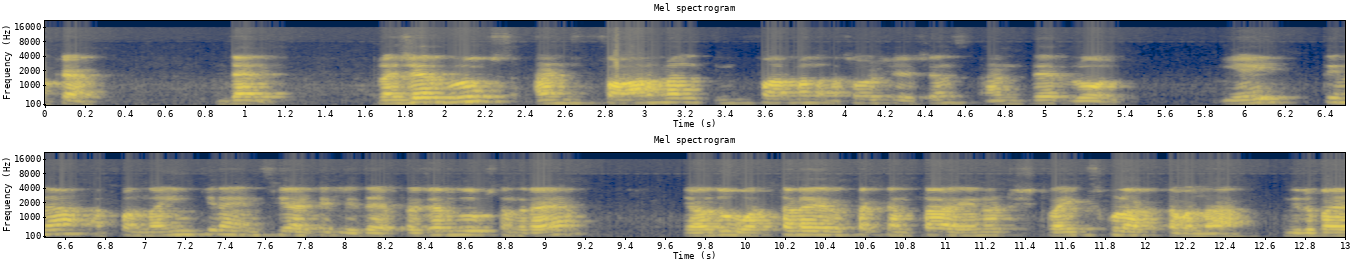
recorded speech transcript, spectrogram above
okay then pressure groups and formal informal associations and their role ಏಯ್ತಿನ ಅಥವಾ ನೈನ್ತಿನ ಎನ್ ಸಿ ಆರ್ ಟಿ ಇದೆ. ಪ್ರೆಷರ್ ಗ್ರೂಪ್ಸ್ ಅಂದ್ರೆ ಯಾವುದು ಒತ್ತಡ ಇರತಕ್ಕಂತ ಏನು ಸ್ಟ್ರೈಕ್ಸ್ಗಳು ಆಗ್ತಾವಲ್ಲ ನಿರ್ಭಯ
